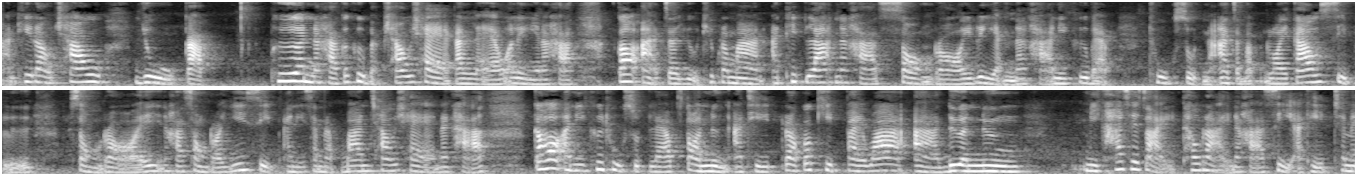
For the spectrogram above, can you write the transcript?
านที่เราเช่าอยู่กับ เพื่อนนะคะก็คือแบบเช่าแชร์กันแล้วอะไรอย่างเงี้ยนะคะ ก็อาจจะอยู่ที่ประมาณอาทิตย์ละนะคะ 200 เหรียญนนะคะอันนี้คือแบบถูกสุดนะอาจจะแบบ 190 หรือ 200นะคะ220 อันนี้สำหรับบ้านเช่าแชร์นะคะ ก็อันนี้คือถูกสุดแล้วตอน1อาทิตย์ เราก็คิดไปว่าอ่าเดือนหนึ่งมีค่าใช้จ่ายเท่าไหร่นะคะ 4 อาทิตย์ใช่ไหม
